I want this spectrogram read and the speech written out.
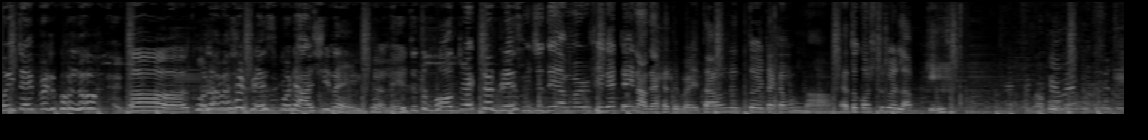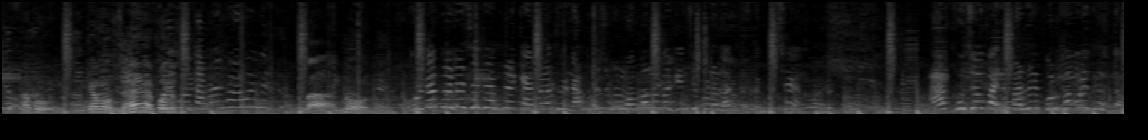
ওই টাইপের কোনো খোলামেলা ড্রেস পরে আসি না এখানে। এটা তো ভদ্র একটা ড্রেস যদি আমার ফিগারটাই না দেখাতে পারি তাহলে তো এটা কেমন না? এত কষ্ট করে লাভ কি? আপু আপু কেমন? হ্যাঁ হ্যাঁ না নো নো উল্টা পাল্টা জায়গায় আপনার ক্যামেরা ধরে না আপনার জন্য লম্বা লম্বা গেঞ্জি পরা লাগতেছে বুঝছেন? আর খুঁজেও পাই না পারলে বোরখা পরে ফেলতাম।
